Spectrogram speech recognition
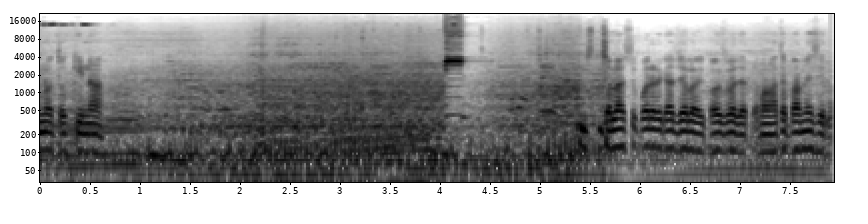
উন্নত কি না জেলা সুপারের কার্যালয় কক্সবাজার, আমার হাতে পামে ছিল।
